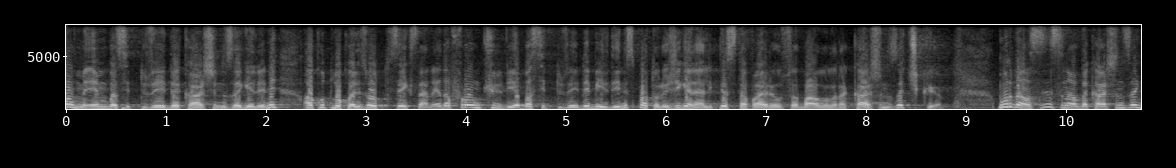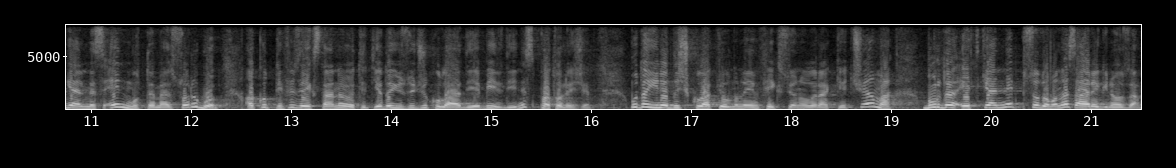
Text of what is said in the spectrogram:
tamam mı? En basit düzeyde karşınıza geleni akut lokalize otitis externa ya da fronkül diye basit düzeyde bildiğiniz patoloji genellikle staph aureus'a bağlı olarak karşınıza çıkıyor. Buradan sizin sınavda karşınıza gelmesi en muhtemel soru bu. Akut difüz eksternal otit ya da yüzücü kulağı diye bildiğiniz patoloji. Bu da yine dış kulak yolunun enfeksiyonu olarak geçiyor ama burada etken ne? Pseudomonas aeruginosa.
